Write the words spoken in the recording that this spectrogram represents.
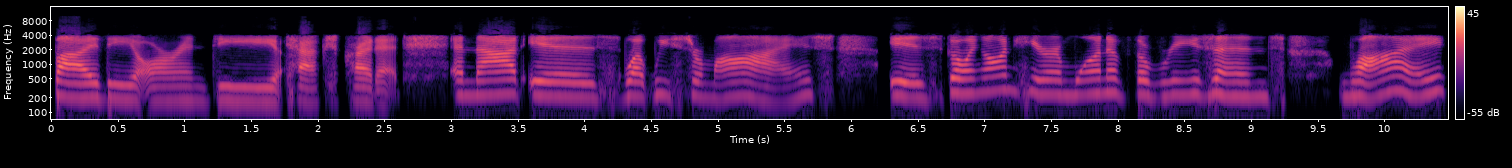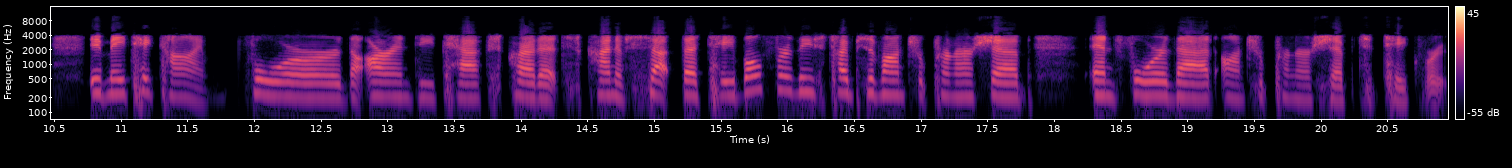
by the R&D tax credit. And that is what we surmise is going on here and one of the reasons why it may take time for the R&D tax credits kind of set the table for these types of entrepreneurship and for that entrepreneurship to take root.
